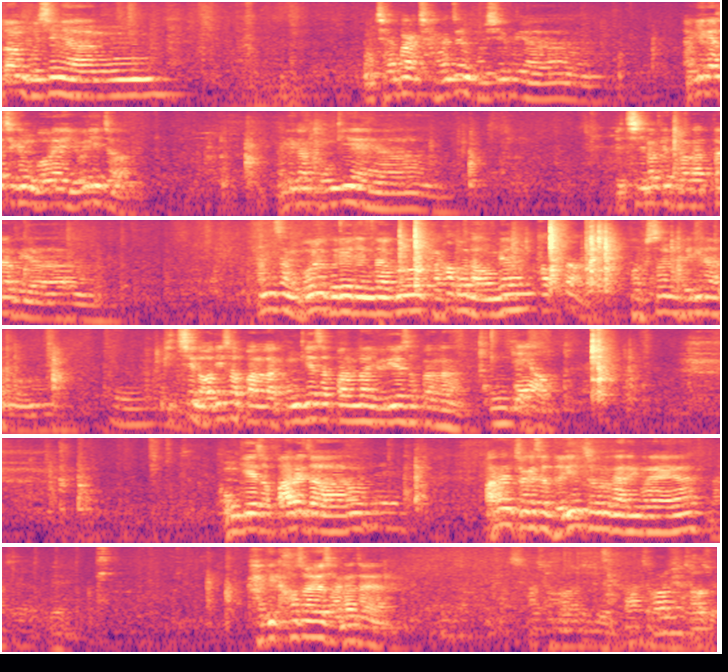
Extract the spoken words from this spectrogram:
2번 보시면 제발 잘 좀 보시고요. 여기가 지금 뭐래 유리죠. 여기가 공기예요. 빛이 이렇게 들어갔다고요. 항상 뭘 그려야 된다고 각도 나오면 법선 법선 그리라고. 빛은 어디서 빨라? 공기에서 빨라? 유리에서 빨라? 에어 공기에서 빠르죠. 빠른 쪽에서 느린 쪽으로 가는 거예요. 각이 커져요, 작아져요. 작아져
